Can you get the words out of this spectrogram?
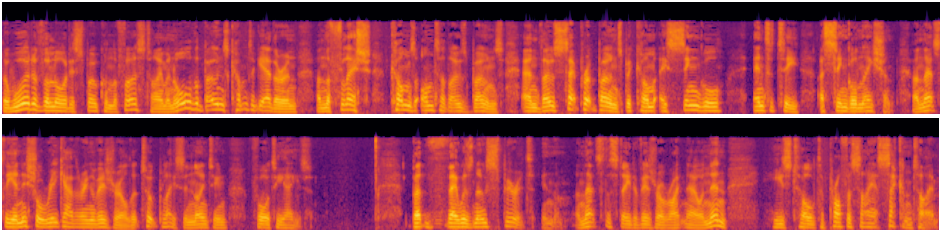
the word of the Lord is spoken the first time, and all the bones come together, and, and the flesh comes onto those bones. And those separate bones become a single entity, a single nation. And that's the initial regathering of Israel that took place in 1948. But there was no spirit in them. And that's the state of Israel right now. And then he's told to prophesy a second time.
